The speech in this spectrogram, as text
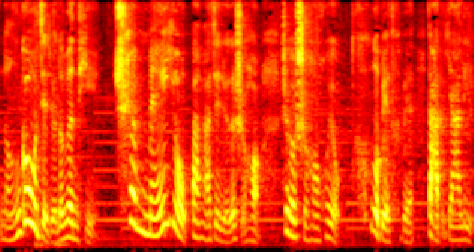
能够解决的问题，却没有办法解决的时候，这个时候会有特别特别大的压力。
